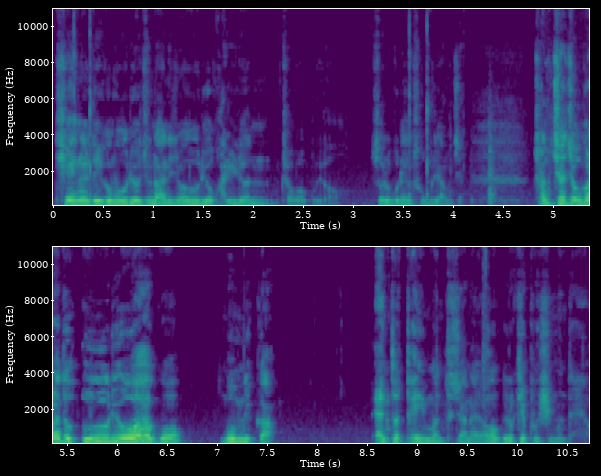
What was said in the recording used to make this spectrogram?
TNL도 뭐 의료주는 아니지만 의료 관련 저거고요. 솔브랭 소브량제. 전체적으로 봐도 의료하고 뭡니까? 엔터테인먼트잖아요. 이렇게 보시면 돼요.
